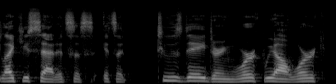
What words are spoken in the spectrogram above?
like you said, it's a it's a Tuesday during work. We all work.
